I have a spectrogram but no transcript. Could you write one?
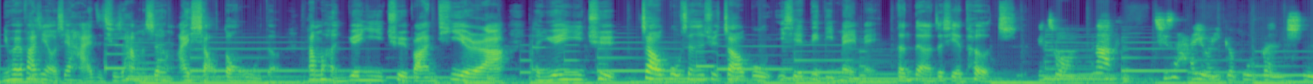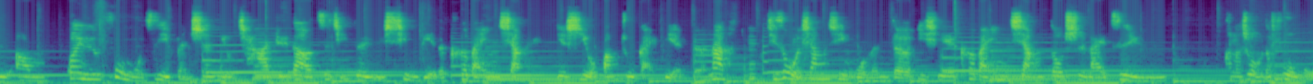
你会发现有些孩子其实他们是很爱小动物的，他们很愿意去 volunteer 啊，很愿意去照顾，甚至去照顾一些弟弟妹妹等等这些特质。没错，那其实还有一个部分是，嗯，关于父母自己本身有察觉到自己对于性别的刻板印象，也是有帮助改变的。那其实我相信我们的一些刻板印象都是来自于。可能是我们的父母，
